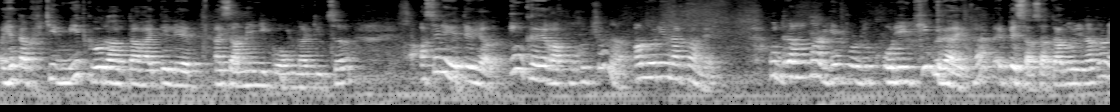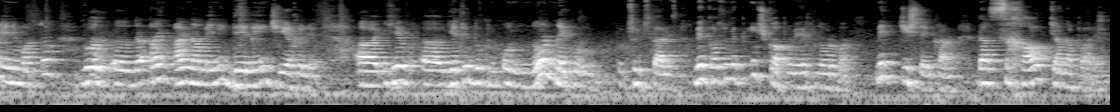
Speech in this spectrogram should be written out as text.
հետաքրքիր միտք, որ արտահայտել է այս ամենի կողմնակիցը, ասել է հետևյալը. ինքը հեղափոխությունը անօրինական է։ Ու դրա համար, երբ որ դուք օրենքի վրա եք, հա, այդպես ասած, անօրինական այն իմաստով, որ այն այն ամենի դեմ է ինչ եղել է եւ եթե դուք նորն եք ցույց տալիս, մենք ասում ենք ինչ կապ ունի այդ նորմը։ Մենք ճիշտ ենք անում, դա սխալ ճանապարհ է։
